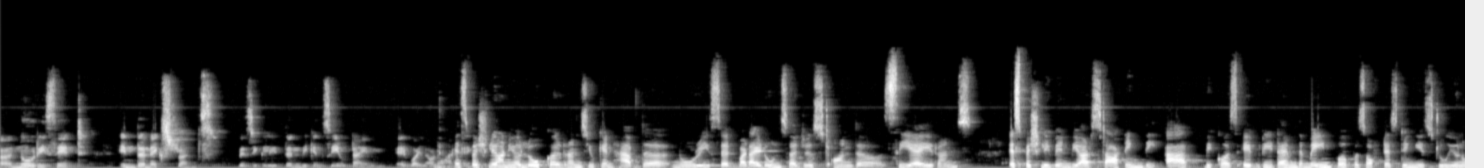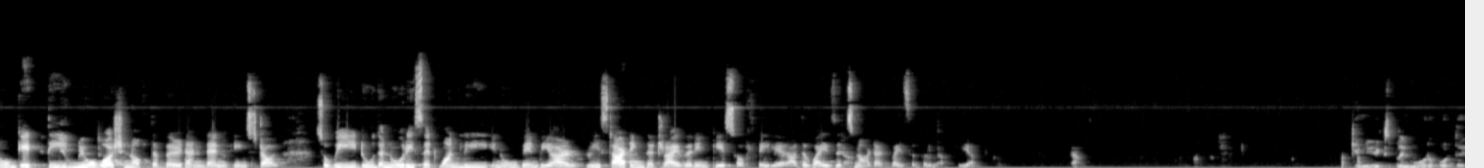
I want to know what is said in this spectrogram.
uh, no reset in the next runs basically then we can save time while automating. Yeah, especially on your local runs you can have the no reset but I don't suggest on the CI runs especially when we are starting the app because every time the main purpose of testing is to you know get the new, new version of the build and then install so we do the no reset only you know when we are restarting the driver in case of failure otherwise it's yeah. not advisable yeah. yeah can you explain more about the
